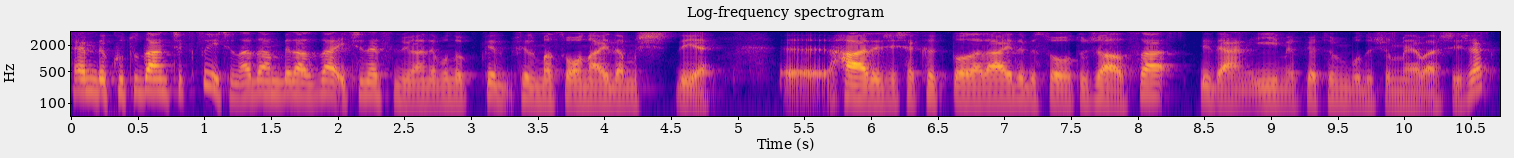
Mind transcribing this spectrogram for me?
Hem de kutudan çıktığı için adam biraz daha içine siniyor. Hani bunu fir- firması onaylamış diye. Ee, harici işte 40 dolara ayrı bir soğutucu alsa bir de hani iyi mi kötü mü bu düşünmeye başlayacak.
